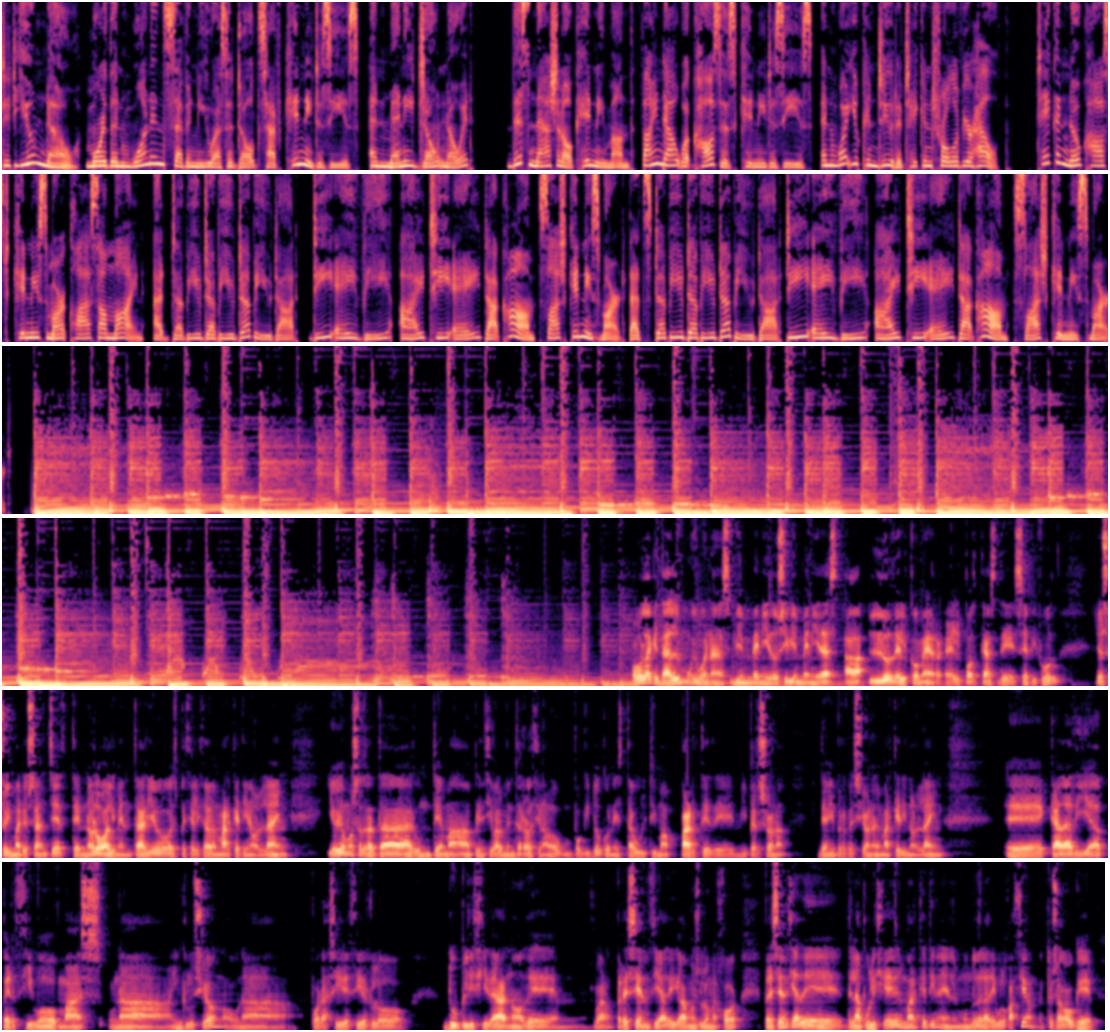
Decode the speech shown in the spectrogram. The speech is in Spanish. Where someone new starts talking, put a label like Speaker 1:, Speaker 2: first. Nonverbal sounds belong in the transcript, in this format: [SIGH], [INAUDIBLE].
Speaker 1: Did you know more than one in seven U.S. adults have kidney disease and many don't know it? This National Kidney Month, find out what causes kidney disease and what you can do to take control of your health. Take a no-cost Kidney Smart class online at www.davita.com slash kidney smart. That's www.davita.com slash kidney smart.
Speaker 2: ¿Qué tal? Muy buenas, bienvenidos y bienvenidas a Lo del Comer, el podcast de Sefi Food. Yo soy Mario Sánchez, tecnólogo alimentario especializado en marketing online y hoy vamos a tratar un tema principalmente relacionado un poquito con esta última parte de mi persona, de mi profesión, el marketing online. Eh, cada día percibo más una inclusión una, por así decirlo, duplicidad, ¿no? De, bueno, presencia, digámoslo mejor, presencia de, de, la publicidad y del marketing en el mundo de la divulgación. Esto es algo que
